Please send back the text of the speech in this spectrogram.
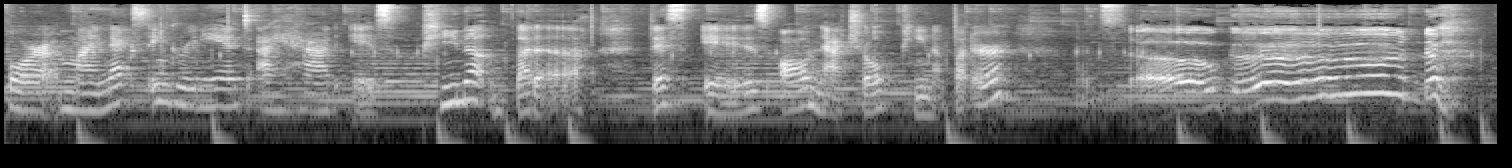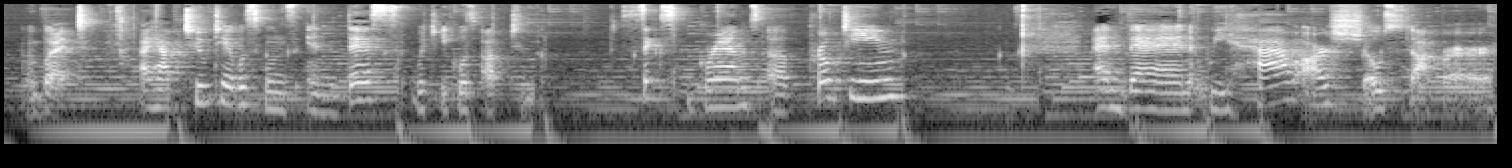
For my next ingredient I had is peanut butter. This is all natural peanut butter. It's so good. But I have two tablespoons in this, which equals up to six grams of protein. And then we have our showstopper.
